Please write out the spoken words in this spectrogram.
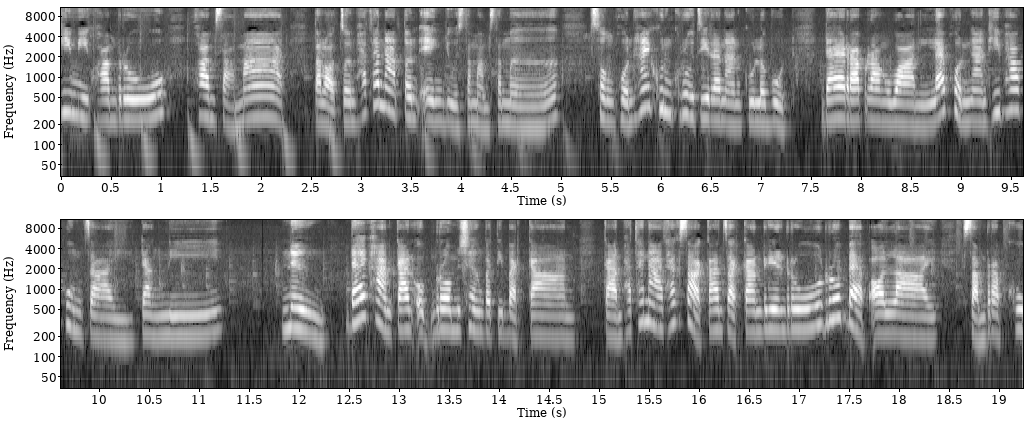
ที่มีความรู้ ความสามารถ ตลอดจนพัฒนาตนเองอยู่สม่ำเสมอ ส่งผลให้คุณครูจีรนันกุลบุตร ได้รับรางวัลและผลงานที่ภาคภูมิใจ ดังนี้ 1. ได้ผ่านการอบรมเชิงปฏิบัติการ การพัฒนาทักษะการจัดการเรียนรู้รูปแบบออนไลน์สำหรับครู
